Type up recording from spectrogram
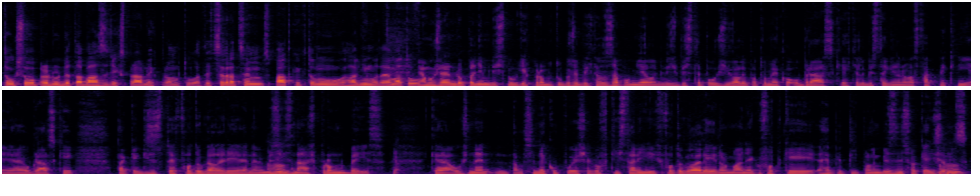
to už jsou opravdu databáze těch správných promptů. A teď se vracím zpátky k tomu hlavnímu tématu. Já možná jen doplním, když jsme u těch promptů, protože bych na to zapomněl, když byste používali potom jako obrázky a chtěli byste generovat fakt pěkný AI obrázky, tak existuje fotogalerie, nevím, uh-huh. jestli mhm. znáš Prompt Base. Jo která už ne, tam si nekupuješ jako v té staré fotogalerii normálně jako fotky Happy People in Business Occasions, uh-huh.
